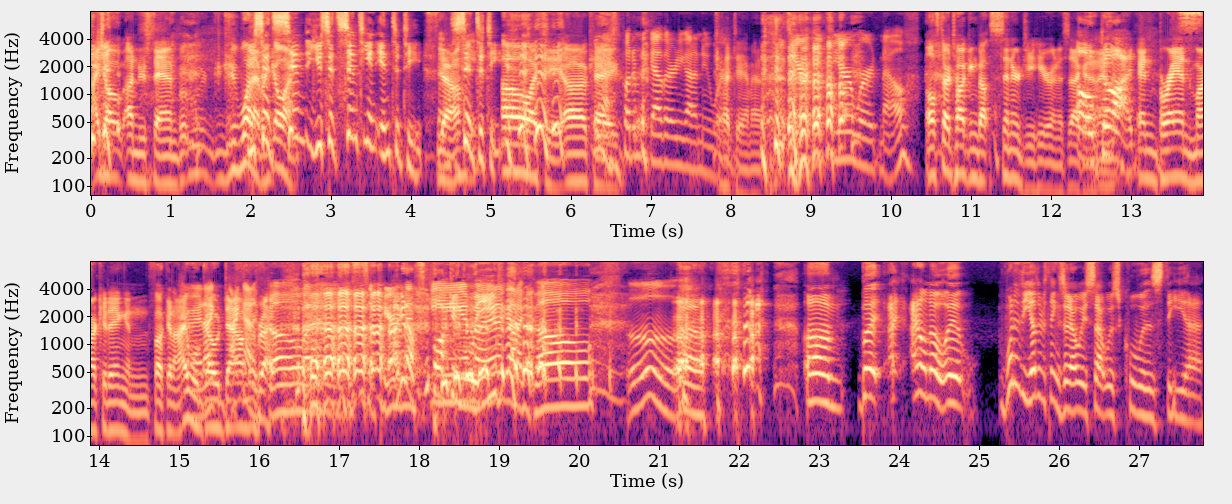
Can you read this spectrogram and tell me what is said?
I don't understand, but whatever. You said go on. sen- you said sentient entity. Yeah. Sentity. Oh, I see. Okay. Just put them together and you got a new word. God damn it. It's your, it's your word now. I'll start talking about synergy here in a second. Oh, and- God. And, brand marketing and fucking. I will Alright, go I, down I gotta the route. go. I know, this is a pyramid gotta scheme. fucking leave. I gotta go. Ugh. but I, I don't know. Uh, one of the other things that I always thought was cool was the uh,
